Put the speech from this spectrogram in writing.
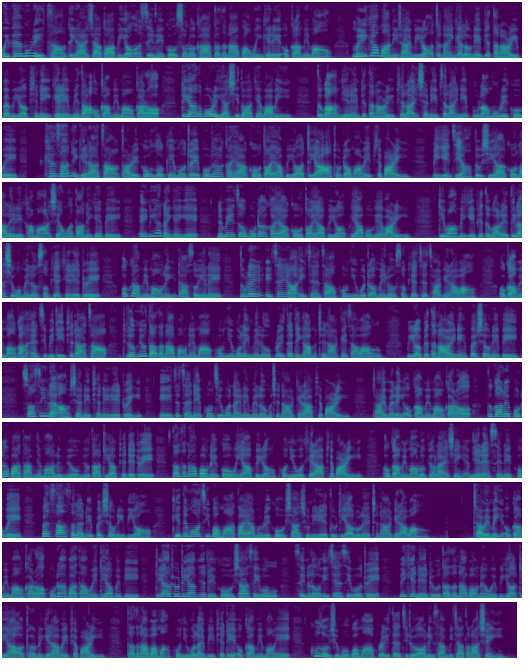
ဝေဖန်မှုတွေကြောင့်တရားရသွားပြီးတော့အစင်တွေကိုဆွန့်လွတ်ခါသာသနာပေါင်းဝင်ခဲ့တဲ့ဥက္ကာမင်းမောင်အမေရိကမှာနေထိုင်ပြီးတော့တနိုင်ငံလုံးနဲ့ပြည်ထနာတွေပတ်ပြီးတော့ဖြစ်နေခဲ့တဲ့မင်းသားဥက္ကာမင်းမောင်ကတော့တရားသဘောတွေရရှိသွားခဲ့ပါပြီ။သူကအမြဲတမ်းပြည်ထနာတွေဖြစ်လိုက်ရှနေဖြစ်လိုက်နဲ့ပူလောင်မှုတွေကိုပဲ ခံစားနေကြတာကြောင့်ဒါတွေကိုလောကင်းမို့တဲ့ဗုဒ္ဓဂါယာကိုတွားရပြီးတော့တရားအထုတ်တော်မှာပဲဖြစ်ပါတယ်။မိခင်ကြီးဟာသူရှိရာကိုလာလေတဲ့ခါမှာအယံဝမ်းသာနေခဲ့ပြီးအိန္ဒိယနိုင်ငံရဲ့နမေကျော်ဗုဒ္ဓဂါယာကိုတွားရပြီးတော့ဖျားဖို့ခဲ့ပါတယ်။ဒီမှာမိခင်ဖြစ်သူကလည်းတီလာရှိဝတ်မယ်လို့ဆုံးဖြတ်ခဲ့တဲ့အတွက်ဥက္ကမင်းမောင်လေးဒါဆိုရင်လေသူလည်းအေချမ်းရအေချမ်းကြောင့်ဖုန်ကြီးဝတ်တော်မယ်လို့ဆုံးဖြတ်ချက်ချခဲ့တာပါ။ဥက္ကမင်းမောင်က NCPT ဖြစ်တာကြောင့်ဒီလိုမျိုးသာသနာပေါင်းထဲမှာဖုန်ကြီးဝတ်လိုက်မယ်လို့ပြည်သက်တွေကမထင်တာခဲ့ကြပါဘူး။ပြီးတော့ပြဿနာတွေနဲ့ပတ်ရှုံနေပြီး စွာစီလန်အောင်ရန်နေဖြစ်နေတဲ့အတွက်အေးကြကြနဲ့ဖုန်ကြီးဝတ်နိုင်လိမ့်မယ်လို့မထင်တာခဲ့တာဖြစ်ပါတယ်။ဒါပေမဲ့လည်းဥက္ကမင်းမောင်ကတော့သူကလည်းဗုဒ္ဓဘာသာမြန်မာလူမျိုးမျိုးသားတရားဖြစ်တဲ့အတွက်သာသနာပေါင်းတွေကိုဝင်ရောက်ပြီးတော့ဖုန်ကြီးဝတ်ခဲ့တာဖြစ်ပါတယ်။ဥက္ကမင်းမောင်လို့ပြောလိုက်ရင်အမြဲတမ်းစင်တွေကိုပဲပတ်စားဇလန်းတွေပိတ်ရှုံနေပြီးတော့ဂေသမောကြီးပေါ်မှာတာယာမှုတွေကိုရှားရှုနေတဲ့သူတယောက်လိုလည်းထင်ထားခဲ့တာပါ။ ဒါပေမဲ့ဥက္ကမင်းမောင်ကတော့ဗုဒ္ဓဘာသာဝင်တယောက်ပြီးပြီးတရားထုတရားမြတ်တွေကိုရှားစေဖို့စိတ်နှလုံးအေးချမ်းစေဖို့အတွက်မိခင်နဲ့အတူသာသနာပေါင်းနဲ့ဝင်ပြီးတော့တရားအောက်ထုတ်နေကြတာပဲဖြစ်ပါတယ်။သာသနာပေါင်းမှာဘုန်းကြီးဝတ်လိုက်ပြီးဖြစ်တဲ့ဥက္ကမင်းမောင်ရဲ့ကုသိုလ်ယူမှုပေါ်မှာပြိသက်ကြီးတို့ရောလေးစားမိကြသလားရှင်။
